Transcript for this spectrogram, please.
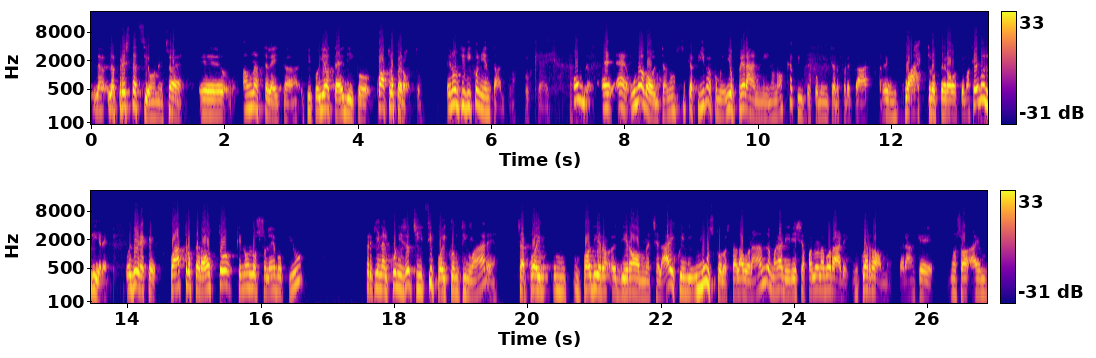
la, la, prestazione, cioè eh, a un atleta, tipo io a te dico 4x8 e non ti dico nient'altro. Ok. eh, eh, una volta non si capiva come, io per anni non ho capito come interpretare un 4x8, ma che vuol dire? Vuol dire che 4x8 che non lo sollevo più, perché in alcuni esercizi puoi continuare, cioè poi un, un po' di, di, ROM ce l'hai, quindi il muscolo sta lavorando e magari riesci a farlo lavorare in quel ROM per anche, non so, hai un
